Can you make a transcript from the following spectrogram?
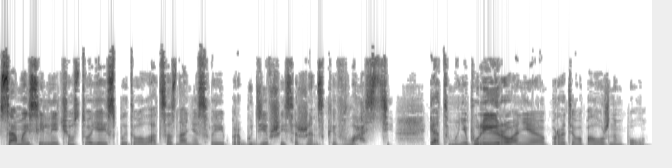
Самые сильные чувства я испытывала от сознания своей пробудившейся женской власти и от манипулирования противоположным полом.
